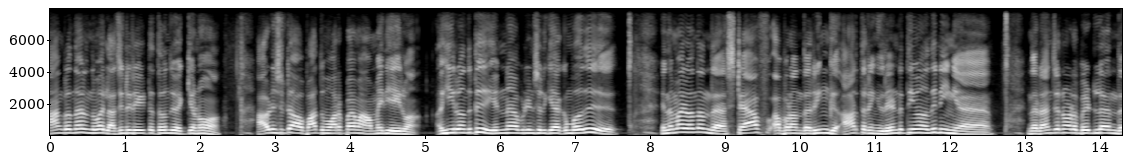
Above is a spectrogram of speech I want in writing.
நாங்களும் தான் இந்த மாதிரி லெஜண்டரி ஐட்டத்தை வந்து வைக்கணும். அப்படின்னு சொல்லிட்டு அவள் பார்த்து முறப்ப அவன் அமைதியாயிருவான். ஹீரோ வந்துட்டு என்ன? அப்படின்னு சொல்லி கேட்கும்போது இந்த மாதிரி வந்து அந்த ஸ்டாஃப் அப்புறம் அந்த ரிங்கு ஆர்த்தர் ரிங் இது ரெண்டுத்தையுமே வந்து நீங்கள் இந்த டஞ்சனோட பெட்டில் இந்த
